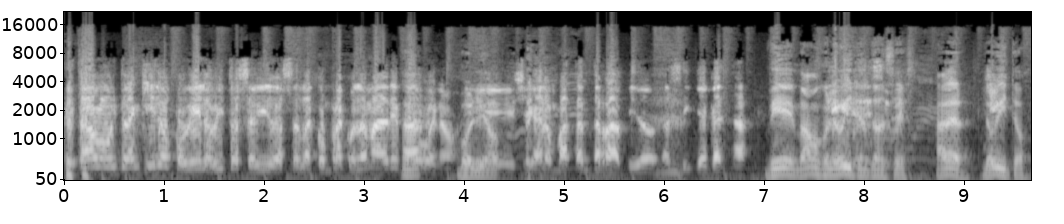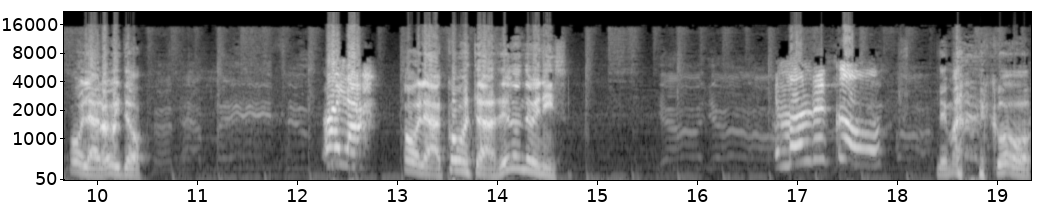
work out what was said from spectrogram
estábamos muy tranquilos porque Lobito se ha ido a hacer las compras con la madre, pero Ah, bueno, volvió. eh, llegaron bastante rápido, así que acá está. Bien, vamos con ¿Qué Lobito entonces. A ver, Lobito. Hola, Lobito. Hola, Hola, ¿cómo estás? ¿De dónde venís? en Monrecobo. De Marco.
